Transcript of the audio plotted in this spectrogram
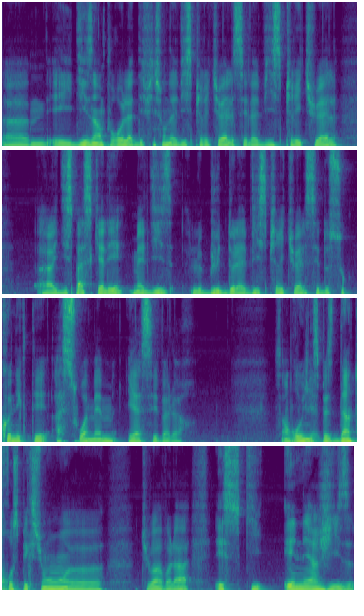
et ils disent, hein, pour eux, la définition de la vie spirituelle, c'est la vie spirituelle. ils disent pas ce qu'elle est, mais ils disent le but de la vie spirituelle, c'est de se connecter à soi-même et à ses valeurs. C'est en gros une espèce d'introspection tu vois, voilà. Et ce qui énergise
